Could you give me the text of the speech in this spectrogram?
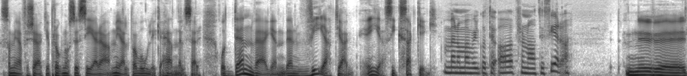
som jag försöker prognostisera med hjälp av olika händelser. Och den vägen, den vet jag är zigzackig. Men om man vill gå till A från A till C då? Nu eh,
